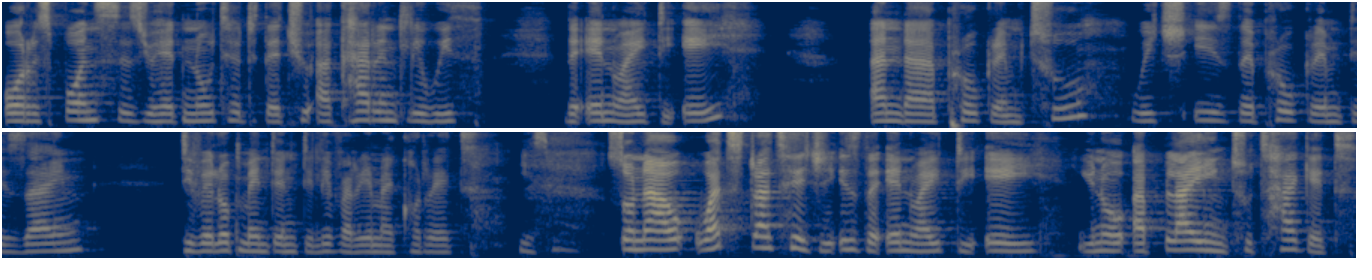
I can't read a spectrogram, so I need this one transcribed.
or responses, you had noted that you are currently with the NYDA under Program 2, which is the Program Design, Development and Delivery. Am I correct? Yes, ma'am. So now, what strategy is the NYDA, you know, applying to target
